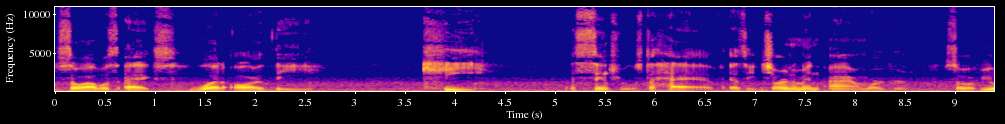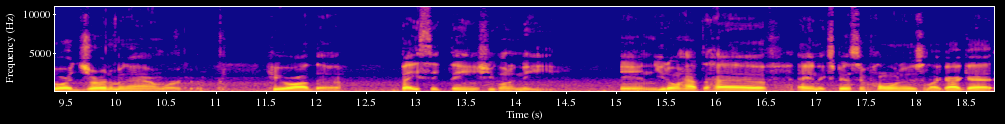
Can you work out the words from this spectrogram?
So I was asked, what are the key essentials to have as a journeyman iron worker? So if you are a journeyman iron worker, here are the basic things you're gonna need. And you don't have to have an expensive harness like I got.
